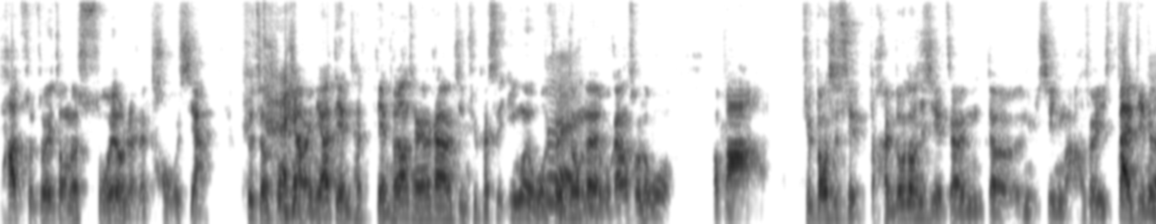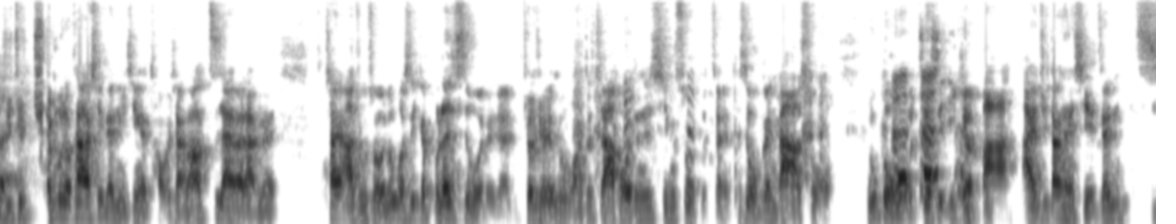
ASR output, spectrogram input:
他追追踪的所有人的头像，就只有头像，你要点才点头像才能看到进去。可是因为我追踪的，我刚刚说的，我我把就都是写很多都是写真的女星嘛，所以再点进去就全部都看到写真女星的头像，然后自然而然的。像阿朱说，如果是一个不认识我的人，就觉得说哇，这家伙真是心术不正。可是我跟大家说，如果我就是一个把 IG 当成写真集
